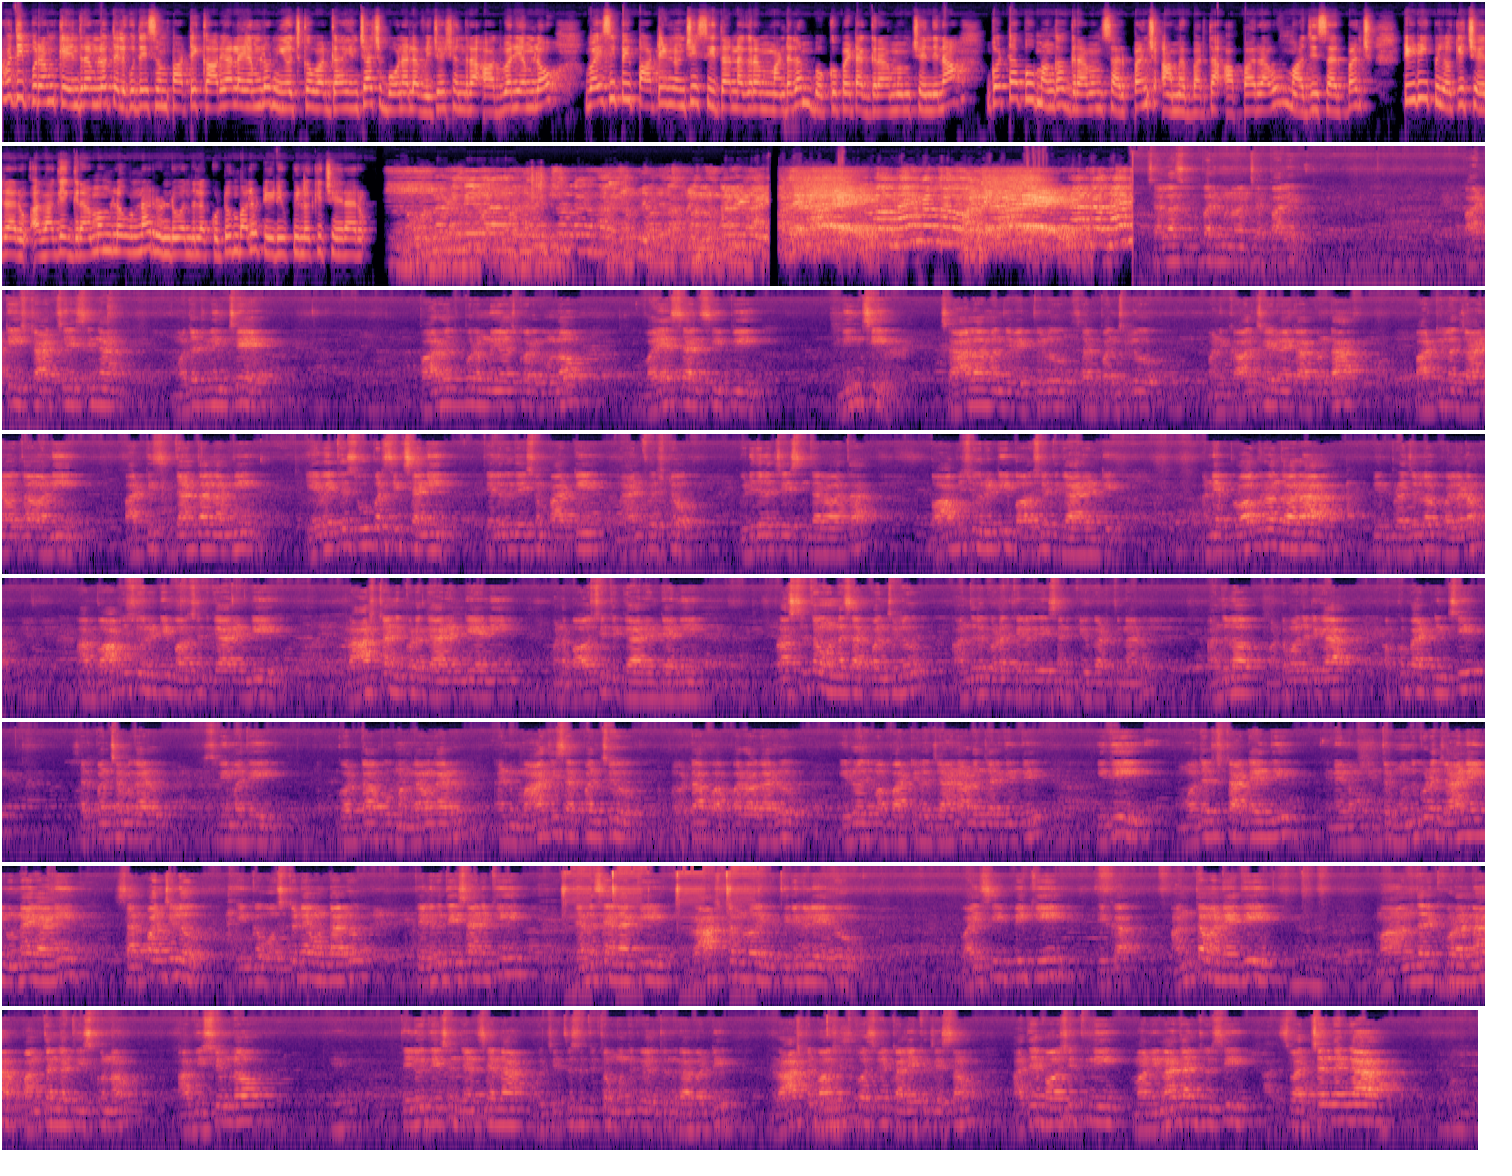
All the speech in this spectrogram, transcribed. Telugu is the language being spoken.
పార్వతీపురం కేంద్రంలో తెలుగుదేశం పార్టీ కార్యాలయంలో నియోజకవర్గ ఇన్ఛార్జ్ బోనల విజయచంద్ర ఆధ్వర్యంలో వైసీపీ పార్టీ నుంచి సీతానగరం మండలం బొక్కుపేట గ్రామం చెందిన గొట్టపు మంగ గ్రామం సర్పంచ్ ఆమె భర్త అప్పారావు మాజీ సర్పంచ్ టీడీపీలోకి చేరారు. అలాగే గ్రామంలో ఉన్న రెండు వందల కుటుంబాలు టీడీపీలోకి చేరారు. చాలా అని చెప్పాలి. పార్టీ స్టార్ట్ చేసిన మొదటి నుంచే పార్వతీపురం నియోజకవర్గంలో వైఎస్ఆర్సిపి నుంచి చాలామంది వ్యక్తులు సర్పంచులు మనకి కాల్ చేయడమే కాకుండా పార్టీలో జాయిన్ అవుతామని పార్టీ సిద్ధాంతాలు నమ్మి ఏవైతే సూపర్ సిక్స్ అని తెలుగుదేశం పార్టీ మేనిఫెస్టో విడుదల చేసిన తర్వాత బాబు షూరిటీ భవిష్యత్ గ్యారంటీ అనే ప్రోగ్రాం ద్వారా మీరు ప్రజల్లోకి వెళ్ళడం ఆ బాబు షూరిటీ భవిష్యత్తు గ్యారంటీ రాష్ట్రానికి కూడా గ్యారంటీ అని మన భవిష్యత్తు గ్యారంటీ అని ప్రస్తుతం ఉన్న సర్పంచులు అందరూ కూడా తెలుగుదేశానికి క్యూ కడుతున్నారు. అందులో మొట్టమొదటిగా ఒక్కపేట నుంచి సర్పంచమ్మ గారు శ్రీమతి గొట్టాపు మంగమ్మ గారు అండ్ మాజీ సర్పంచ్ గొట్టాపు అప్పారావు గారు ఈరోజు మా పార్టీలో జాయిన్ అవ్వడం జరిగింది. ఇది మొదటి స్టార్ట్ అయింది. నేను ఇంతకు ముందు కూడా జాయిన్ అయ్యి ఉన్నాయి కానీ సర్పంచులు ఇంకా వస్తూనే ఉంటారు. తెలుగుదేశానికి జనసేనకి రాష్ట్రంలో ఇంక తిరగలేదు. వైసీపీకి ఇక అంతం అనేది మా అందరికి కూడా పంతంగా తీసుకున్నాం. ఆ విషయంలో తెలుగుదేశం జనసేన ఒక చిత్తశుద్ధితో ముందుకు వెళ్తుంది కాబట్టి రాష్ట్ర భవిష్యత్తు కోసమే కలయిక చేస్తాం. అదే భవిష్యత్తుని మా నినాదాన్ని చూసి స్వచ్ఛందంగా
